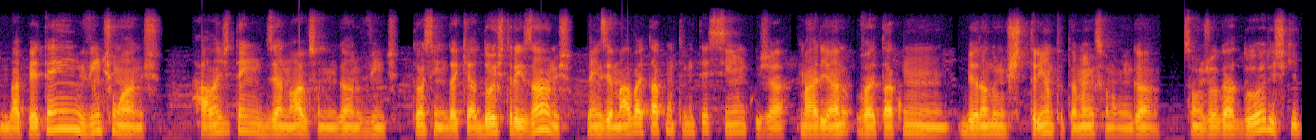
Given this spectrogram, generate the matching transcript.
Mbappé tem 21 anos. Haaland tem 19, se eu não me engano, 20. Então, assim, daqui a dois, três anos, Benzema vai estar tá com 35 já. Mariano vai estar tá com beirando uns 30 também, se eu não me engano. São jogadores que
